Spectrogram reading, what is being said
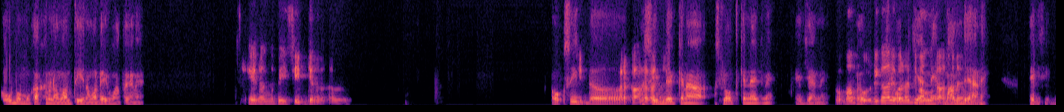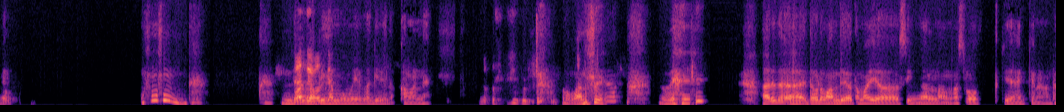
ඔවු මොකක්කර නමත් තියෙන මට මතගෙන ඒනඟ සිද්ධන කතම ඔව සිඩ් සිඩ් එක්කෙන ස්ලෝත් කෙනෙක්නේ ඒ කියන්නේ පොඩි කාල බල මන්දයාන දැන් අපි හැම මේ වගේ වෙලා කමන්න. හරිද? එතවට වන්දය තමයි සිංහල් නම ස්ලෝත් කියන කෙනට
